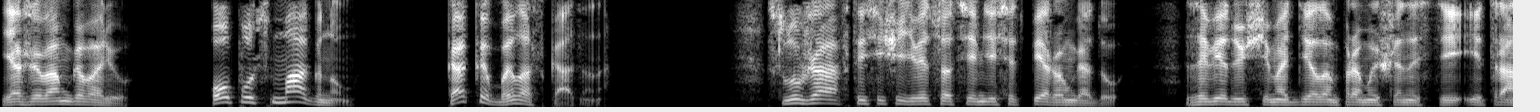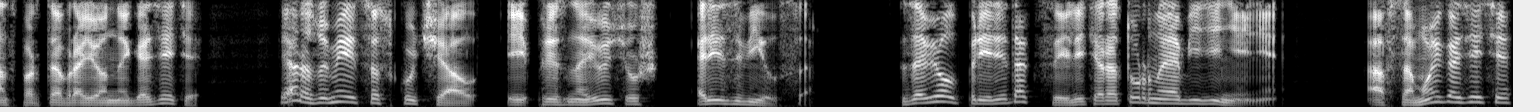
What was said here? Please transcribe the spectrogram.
Я же вам говорю, опус магнум, как и было сказано. Служа в 1971 году заведующим отделом промышленности и транспорта в районной газете, я, разумеется, скучал и, признаюсь уж, резвился. Завел при редакции литературное объединение, а в самой газете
